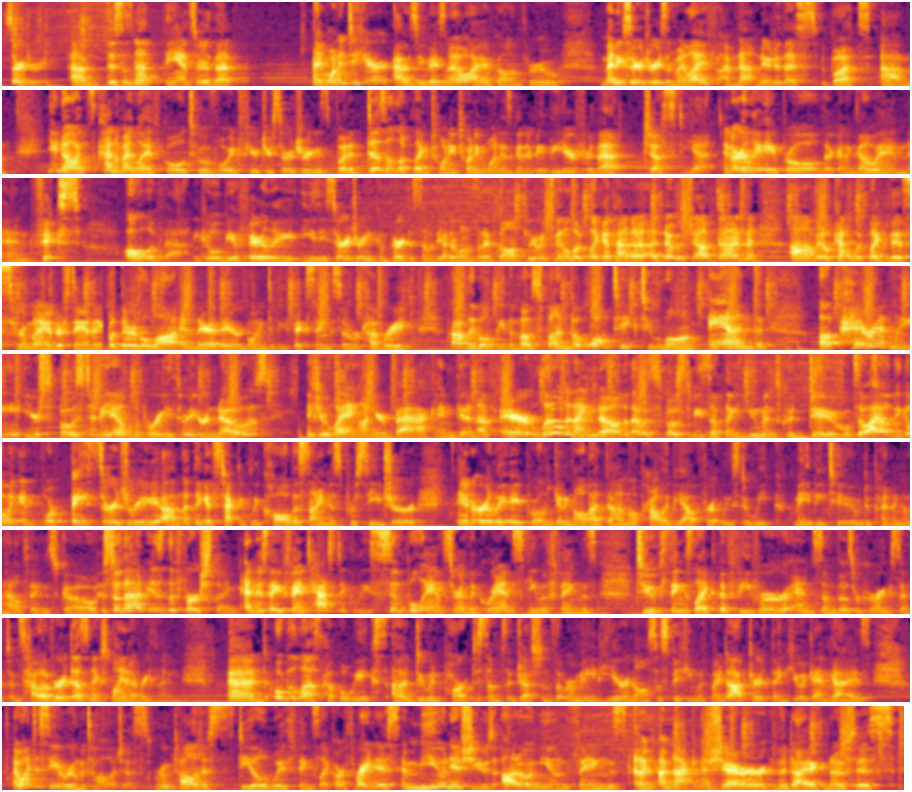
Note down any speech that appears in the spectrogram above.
surgery. Um, this is not the answer that I wanted to hear. As you guys know, I have gone through many surgeries in my life. I'm not new to this, but um, you know, it's kind of my life goal to avoid future surgeries, but it doesn't look like 2021 is gonna be the year for that just yet. In early April, they're gonna go in and fix all of that. I think it will be a fairly easy surgery compared to some of the other ones that I've gone through. It's gonna look like I've had a, a nose job done. Um, it'll kind of look like this from my understanding, but there's a lot in there they are going to be fixing, so recovery probably won't be the most fun, but won't take too long. And apparently you're supposed to be able to breathe through your nose if you're laying on your back and get enough air. Little did I know that that was supposed to be something humans could do. So I will be going in for face surgery. Um, I think it's technically called the sinus procedure in early April and getting all that done. I'll probably be out for at least a week, maybe two, depending on how things go. So that is the first thing and is a fantastically simple answer in the grand scheme of things to things like the fever and some of those recurring symptoms. However, it doesn't explain everything. And over the last couple weeks, uh, due in part to some suggestions that were made here and also speaking with my doctor, thank you again guys, I went to see a rheumatologist. Rheumatologists deal with things like arthritis, immune issues, autoimmune things, and I'm, I'm not gonna share the diagnosis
